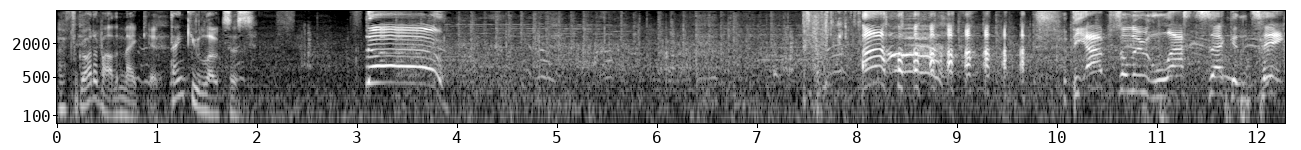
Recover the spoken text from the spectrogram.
I forgot about the med kit. Thank you, Lotus. No! the absolute last second tick.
